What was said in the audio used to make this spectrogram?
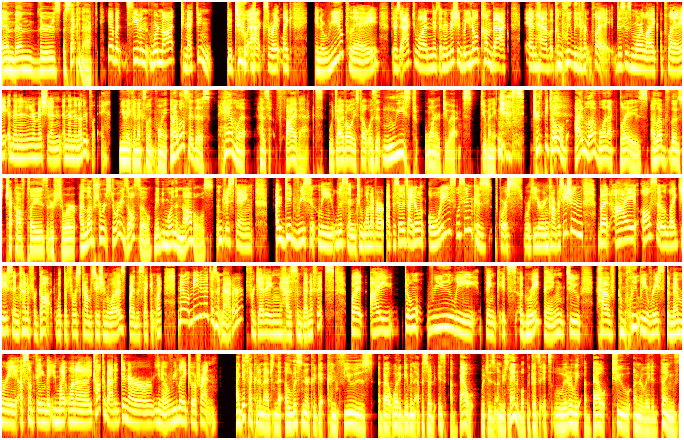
and then there's a second act. Yeah, but Stephen, we're not connecting the two acts, right? Like in a real play, there's act one, there's intermission, but you don't come back and have a completely different play. This is more like a play and then an intermission and then another play. You make an excellent point. And I will say this Hamlet has five acts, which I've always felt was at least one or two acts too many. Yes. Truth be told, I love one act plays. I love those Chekhov plays that are short. I love short stories also, maybe more than novels. Interesting. I did recently listen to one of our episodes. I don't always listen because, of course, we're here in conversation. But I also, like Jason, kind of forgot what the first conversation was by the second one. Now, maybe that doesn't matter. Forgetting has some benefits, but I don't really think it's a great thing to have completely erased the memory of something that you might want to talk about at dinner or, you know, relay to a friend. I guess I could imagine that a listener could get confused about what a given episode is about, which is understandable because it's literally about two unrelated things.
